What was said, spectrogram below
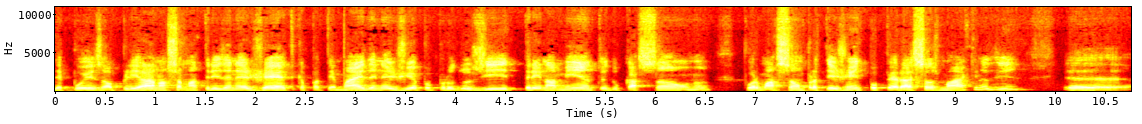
Depois ampliar nossa matriz energética para ter mais energia para produzir, treinamento, educação, não? formação para ter gente para operar essas máquinas e é,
